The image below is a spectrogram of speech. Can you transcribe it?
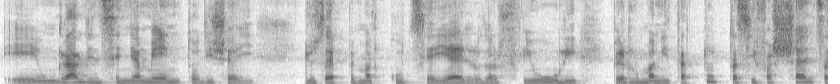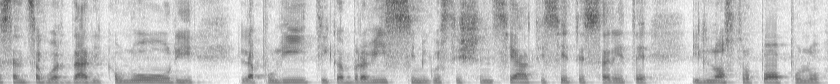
e un grande insegnamento, dice Giuseppe Marcuzzi Aiello dal Friuli, per l'umanità. Tutta si fa scienza senza guardare i colori, la politica, bravissimi questi scienziati, siete e sarete il nostro popolo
